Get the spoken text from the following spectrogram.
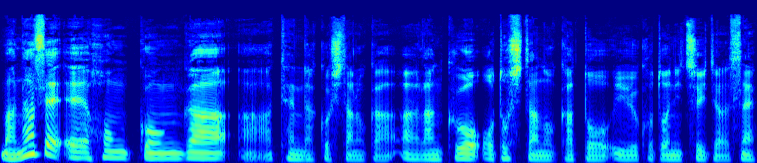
まあ、なぜ、え香港が転落したのかランクを落としたのかということについてはですね、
